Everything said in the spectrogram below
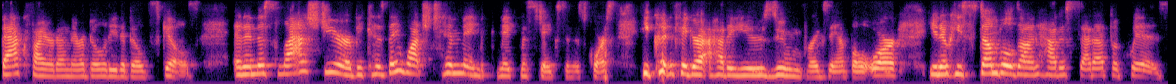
backfired on their ability to build skills. And in this last year because they watched him make, make mistakes in his course he couldn't figure out how to use zoom for example or you know he stumbled on how to set up a quiz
